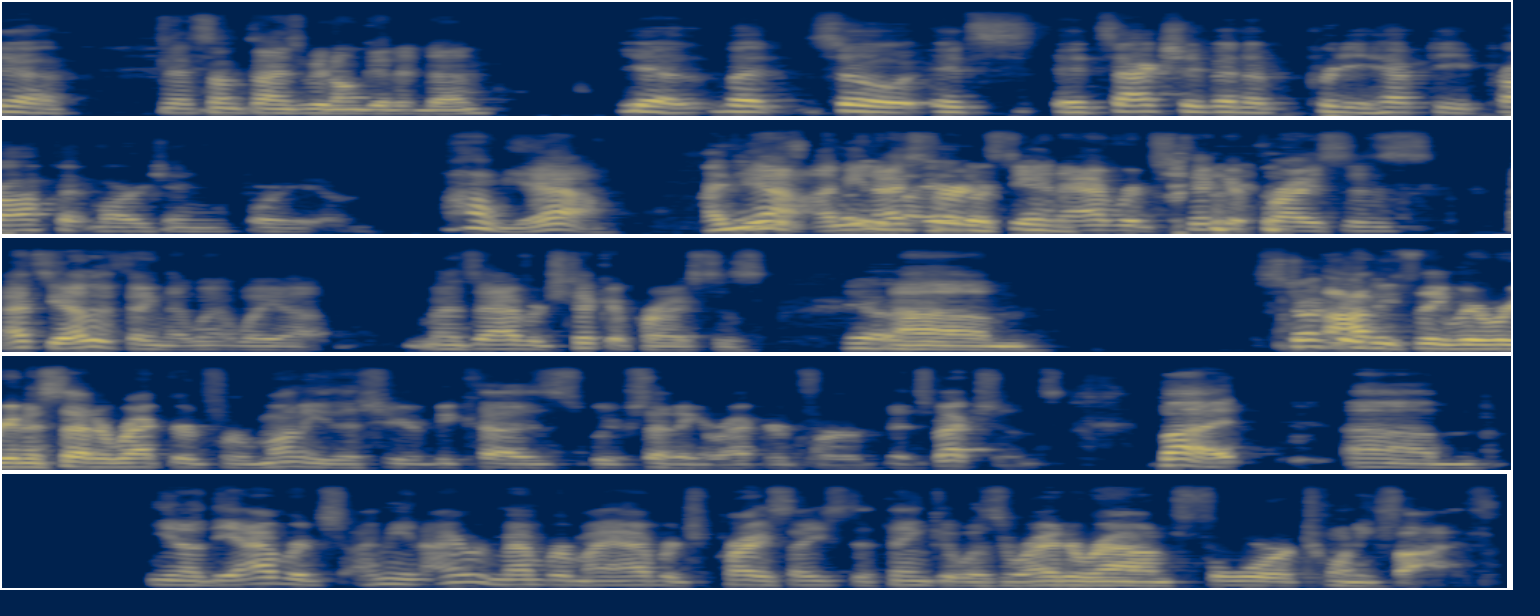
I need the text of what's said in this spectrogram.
yeah. that sometimes we don't get it done. Yeah, but so it's it's actually been a pretty hefty profit margin for you. Oh yeah, I yeah. I mean, I started seeing average ticket prices That's the other thing that went way up. That's average ticket prices. Yeah. Um, Stuck. obviously, we were going to set a record for money this year because we were setting a record for inspections. But um, you know, the average. I mean, I remember my average price. I used to think it was right around four twenty-five,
